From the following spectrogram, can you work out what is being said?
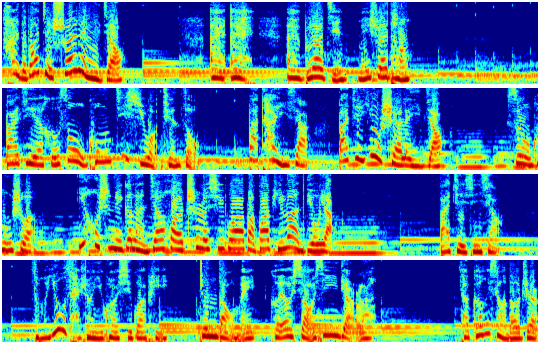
害得八戒摔了一跤？”哎哎哎，不要紧，没摔疼。八戒和孙悟空继续往前走，吧嗒一下。八戒又摔了一跤，孙悟空说：“又是那个懒家伙吃了西瓜，把瓜皮乱丢呀。”八戒心想：“怎么又踩上一块西瓜皮？真倒霉，可要小心一点了。”他刚想到这儿，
